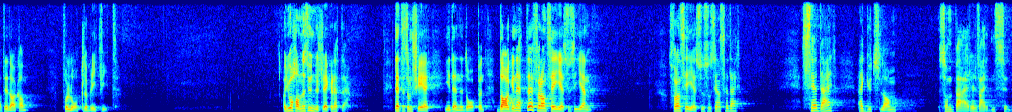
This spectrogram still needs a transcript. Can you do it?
At jeg da kan få lov til å bli hvit. Og Johannes understreker dette, dette som skjer i denne dåpen. Dagen etter får han se Jesus igjen. Så får han se Jesus og sier han, se der. Se der er Guds lam som bærer verdens synd.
